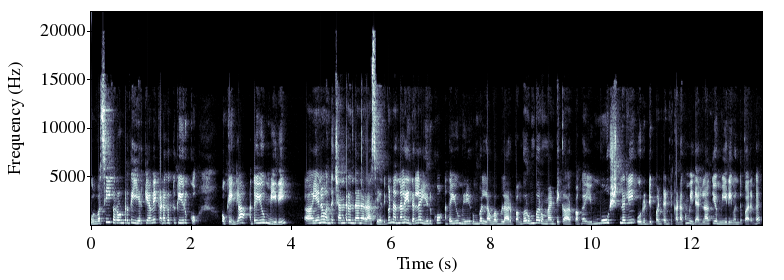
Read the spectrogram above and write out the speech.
ஒரு வசீகரம்ன்றது இயற்கையாகவே கடகத்துக்கு இருக்கும். ஓகேங்களா அதையும் மீறி ஏன்னா வந்து சந்திரன் தானே ராசி அதிபன். அதனால இதெல்லாம் இருக்கும். அதையும் மீறி ரொம்ப லவ்வபிளாக இருப்பாங்க. ரொம்ப ரொமான்டிக்காக இருப்பாங்க. இமோஷ்னலி ஒரு டிபெண்ட் கடகம். இது எல்லாத்தையும் மீறி வந்து பாருங்கள்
